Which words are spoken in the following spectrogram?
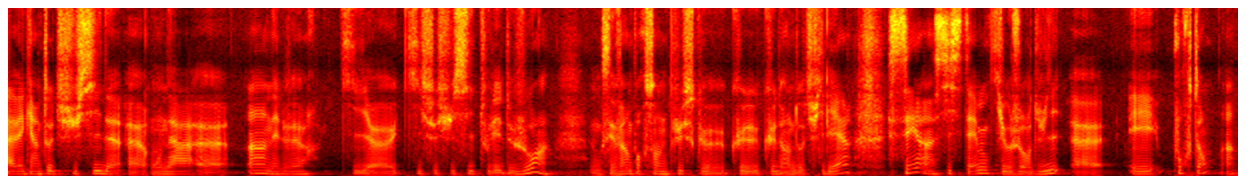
Avec un taux de suicide, euh, on a euh, un éleveur qui, euh, qui, se suicide tous les deux jours. Donc c'est 20% de plus que, que, dans d'autres filières. C'est un système qui aujourd'hui est pourtant hein,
